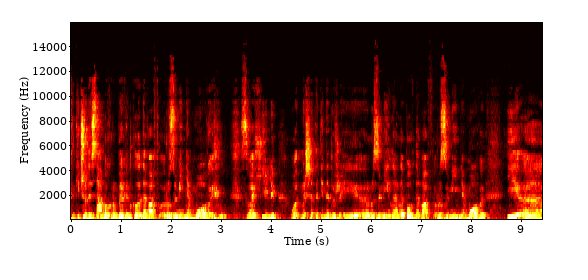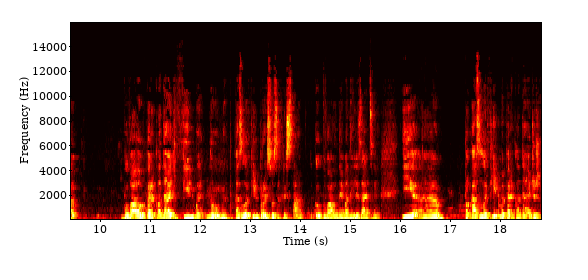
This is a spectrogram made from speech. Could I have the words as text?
такі чудеса Бог робив, він коли давав розуміння мови суахілі. От, ми ще тоді не дуже її розуміли, але Бог давав розуміння мови. І е, бувало, перекладають фільми. Ну, ми показували фільм про Ісуса Христа, коли бувало на евангелізаціях. І е, показували фільми, перекладають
